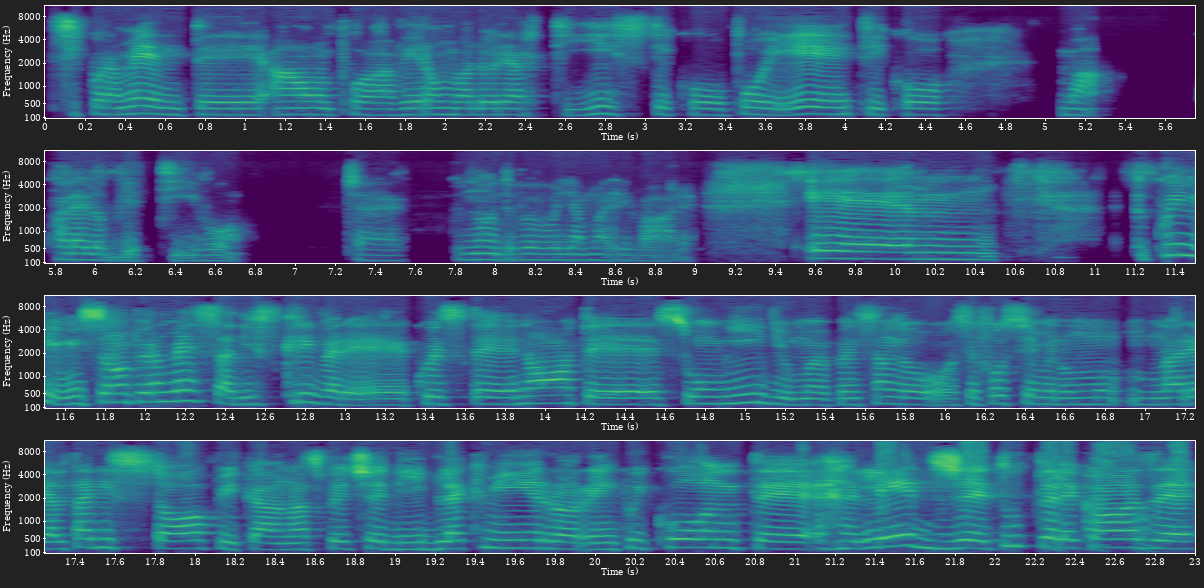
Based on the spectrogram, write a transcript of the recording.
sicuramente ha, può avere un valore artistico, poetico, ma qual è l'obiettivo? Cioè, noi dove vogliamo arrivare? E, ehm, quindi mi sono permessa di scrivere queste note su Medium pensando se fossimo in un, una realtà distopica, una specie di Black Mirror in cui Conte legge tutte le cose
